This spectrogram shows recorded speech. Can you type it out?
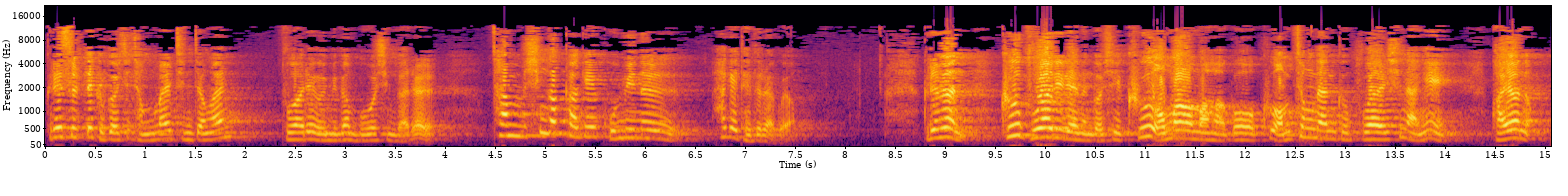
그랬을 때 그것이 정말 진정한 부활의 의미가 무엇인가를 참 심각하게 고민을 하게 되더라고요. 그러면 그 부활이라는 것이 그 어마어마하고 그 엄청난 그 부활 신앙이 과연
